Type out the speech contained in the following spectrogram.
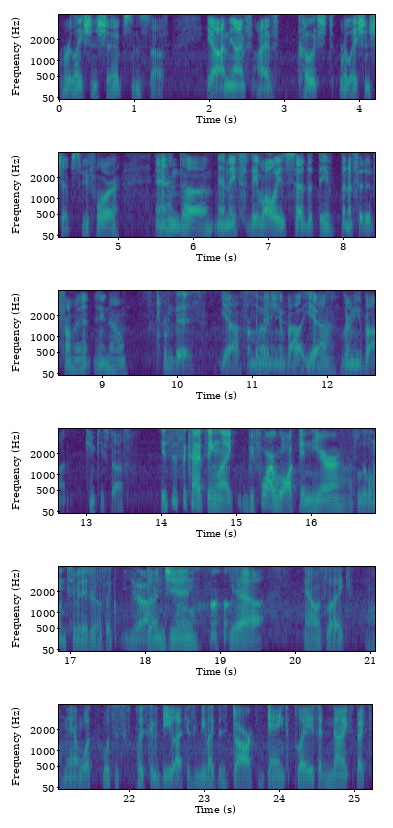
relationships and stuff. Yeah, I mean, I've I've coached relationships before, and um, and they've they've always said that they've benefited from it. You know, from this yeah, from Submission. learning about yeah, learning about kinky stuff. is this the kind of thing like before i walked in here i was a little intimidated i was like Yeah, dungeon yeah and i was like oh man what what's this place going to be like it's going to be like this dark dank place i did not expect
